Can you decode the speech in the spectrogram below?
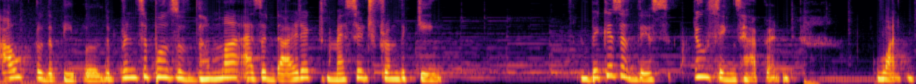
out to the people, the principles of Dhamma as a direct message from the king. Because of this, two things happened. 1.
